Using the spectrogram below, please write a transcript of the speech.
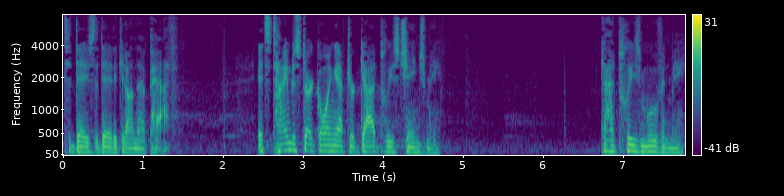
today's the day to get on that path. It's time to start going after God, please change me. God, please move in me.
